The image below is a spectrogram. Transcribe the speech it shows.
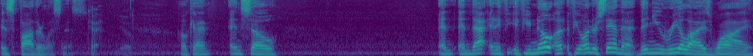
is fatherlessness. okay. Okay, and so and and that and if if you know uh, if you understand that, then you realize why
